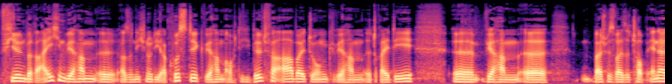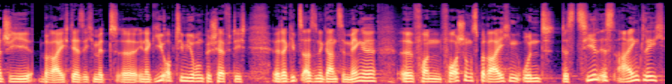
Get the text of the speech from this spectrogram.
vielen Bereichen. Wir haben äh, also nicht nur die Akustik, wir haben auch die Bildverarbeitung, wir haben 3D, äh, wir haben beispielsweise Top Energy Bereich, der sich mit äh, Energieoptimierung beschäftigt. Äh, da gibt es also eine ganze Menge äh, von Forschungsbereichen und das Ziel ist eigentlich,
